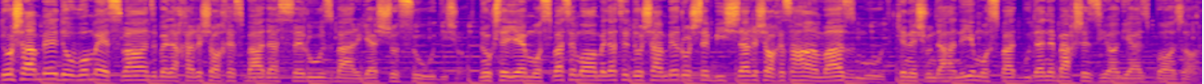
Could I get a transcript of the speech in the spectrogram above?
دوشنبه دوم اسفند بالاخره شاخص بعد از سه روز برگشت و سعودی شد. نکته مثبت معاملات دوشنبه رشد بیشتر شاخص هموزن بود که نشون دهنده مثبت بودن بخش زیادی از بازار.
